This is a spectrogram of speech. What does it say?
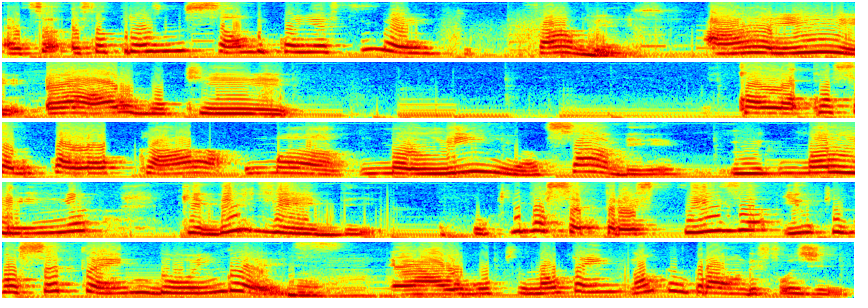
essa, essa transmissão de conhecimento, sabe? Isso. Aí é algo que colo consegue colocar uma, uma linha, sabe? Uma linha que divide o que você precisa e o que você tem do inglês. Uhum. É algo que não tem, não tem para onde fugir.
